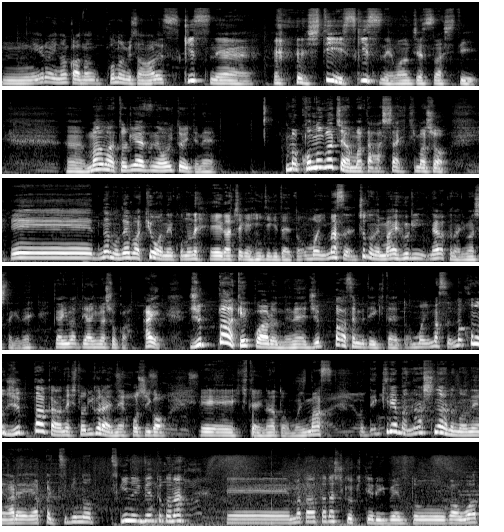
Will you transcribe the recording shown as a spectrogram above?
うん、えらいなんか、コナミさん、あれ好きっすね。シティ好きっすね、マンチェスターシティ。うん、まあまあ、とりあえずね、置いといてね。まあ、このガチャはまた明日引きましょう。えー、なので、まあ、今日はね、このね、ガチャ券引いていきたいと思います。ちょっとね、前振り長くなりましたけどね、やりま、やりましょうか。はい。10%結構あるんでね、10%攻めていきたいと思います。まあ、この10%からね、1人ぐらいね、星5、えー、引きたいなと思います。できればナショナルのね、あれ、やっぱり次の、次のイベントかな。えー、また新しく来てるイベントが終わっ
